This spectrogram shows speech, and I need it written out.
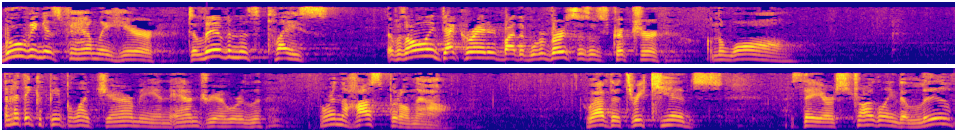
moving his family here to live in this place that was only decorated by the verses of Scripture on the wall. And I think of people like Jeremy and Andrea who are, who are in the hospital now, who have their three kids as they are struggling to live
